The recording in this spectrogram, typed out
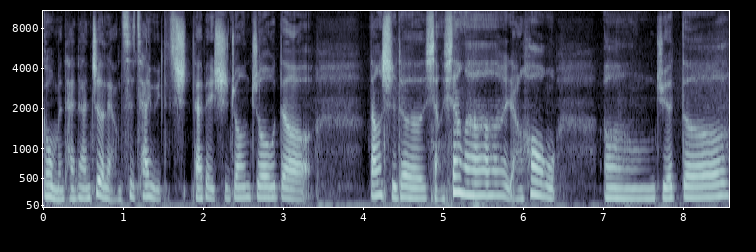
跟我们谈谈这两次参与台北时装周的当时的想象啊，然后嗯，觉得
